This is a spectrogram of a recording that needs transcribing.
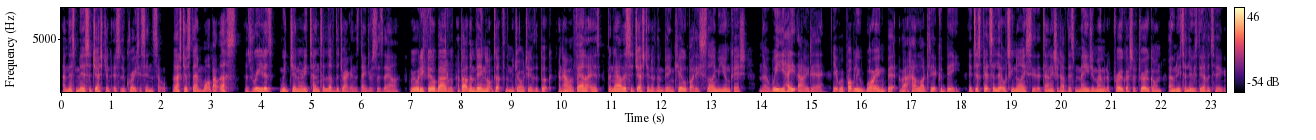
And this mere suggestion is the greatest insult. But that's just them. What about us? As readers, we generally tend to love the dragons, dangerous as they are. We already feel bad about them being locked up for the majority of the book, and how unfair that is, but now the suggestion of them being killed by these slimy Yunkish no, we hate that idea. Yet we're probably worrying a bit about how likely it could be. It just fits a little too nicely that Dany should have this major moment of progress with Drogon, only to lose the other two.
